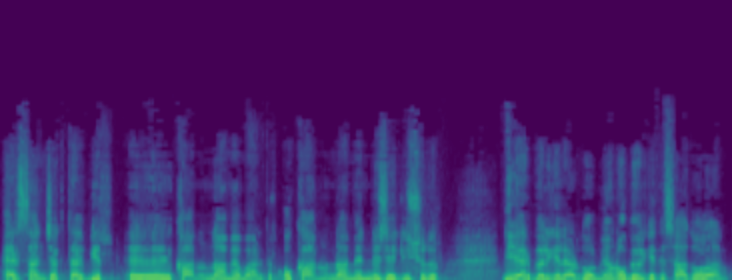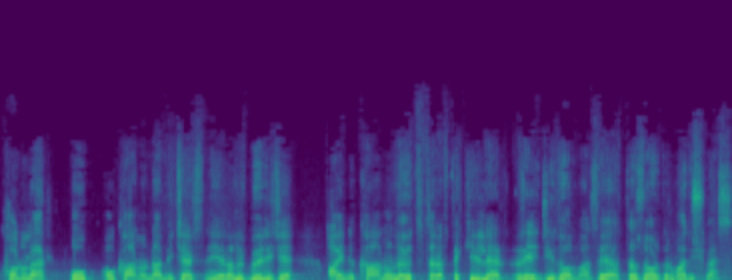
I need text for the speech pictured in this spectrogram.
Her sancakta bir e, kanunname vardır. O kanunnamenin özelliği şudur. Diğer bölgelerde olmayan o bölgede sahada olan konular o, o kanunname içerisinde yer alır. Böylece aynı kanunla öte taraftakiler rencide olmaz veyahut da zor duruma düşmez.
